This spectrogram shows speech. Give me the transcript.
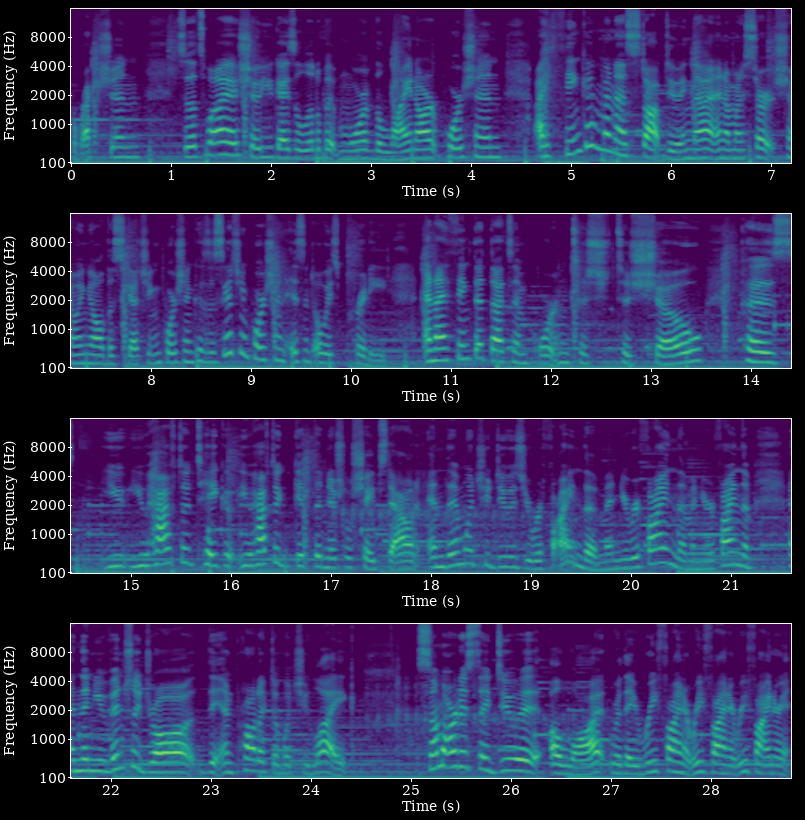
correction. So that's why I show you guys a little bit more of the line art portion. I think I'm going to stop doing that and I'm going to start showing y'all the sketching portion because the sketching portion isn't always pretty. And I think that that's important to, sh to show because you, you have to take, you have to get the initial shapes down and then what you do is you refine them and you refine them and you refine them and then you eventually draw the end product of what you like some artists they do it a lot where they refine it refine it refine it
